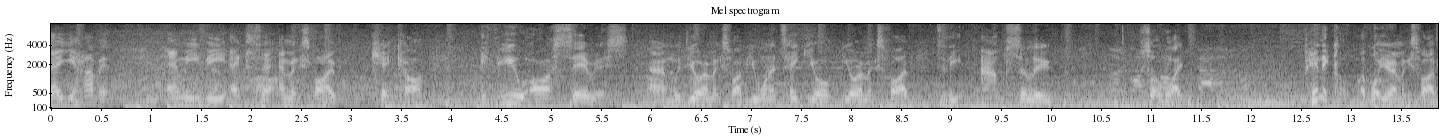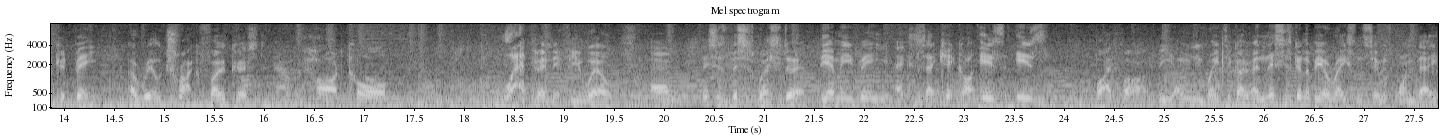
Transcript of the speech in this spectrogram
There you have it. The MEV Exocet MX-5 kit car. If you are serious um, with your MX-5, you want to take your, your MX-5 to the absolute sort of like pinnacle of what your MX-5 could be. A real track focused, hardcore weapon, if you will. Um, this is this is where to do it. The MEV Exocet kit car is is by far the only way to go. And this is going to be a racing series one day.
